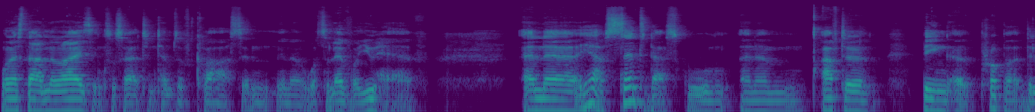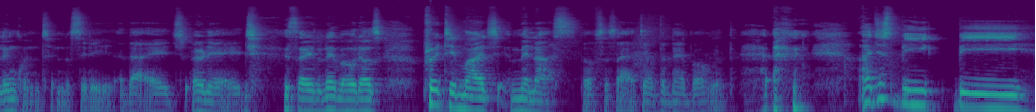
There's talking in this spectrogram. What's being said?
when I started analyzing society in terms of class and you know what's the level you have, and uh, yeah, I was sent to that school, and um, after being a proper delinquent in the city at that age, early age. so in the neighborhood, I was pretty much a menace of society of the neighborhood. I just be be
